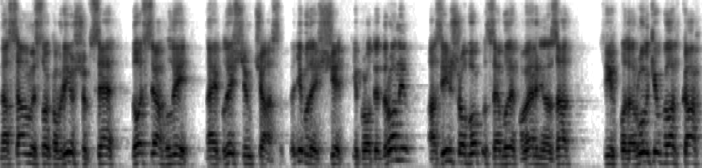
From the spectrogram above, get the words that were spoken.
на самому високому рівні, щоб це досягли найближчим часом. Тоді буде щит і проти дронів, а з іншого боку, це буде повернення назад цих подарунків в лавках,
